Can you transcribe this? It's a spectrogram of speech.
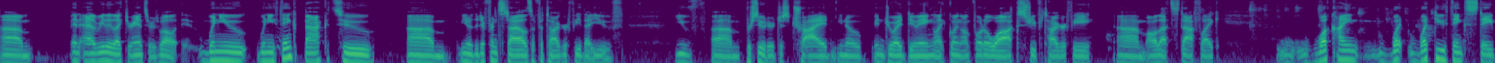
um, and I really liked your answer as well. When you when you think back to, um, you know, the different styles of photography that you've you've um, pursued or just tried, you know, enjoyed doing, like going on photo walks, street photography, um, all that stuff, like what kind what what do you think stay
